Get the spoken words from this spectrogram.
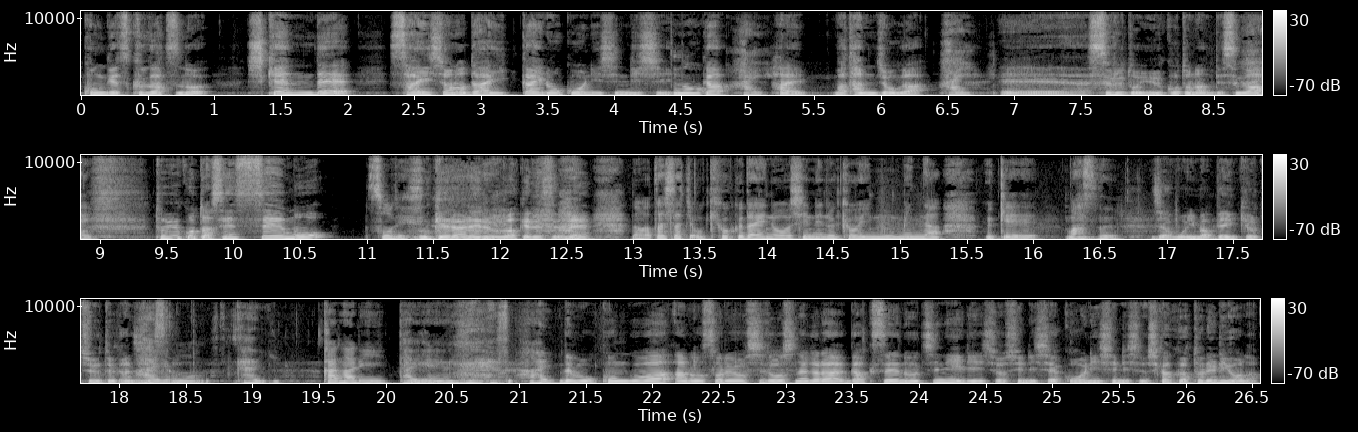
今月9月の試験で最初の第1回の公認心理師のが、はい。はいまあ、誕生が、はい。えーするということなんですが、はい、ということは先生もそうです。受けられるわけですよね。私たち沖国大の心理の教員もみんな受けます。じゃあもう今勉強中という感じですか？はい、もう、はい、かなり大変です。はい。でも今後はあのそれを指導しながら学生のうちに臨床心理士や公認心理師の資格が取れるような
